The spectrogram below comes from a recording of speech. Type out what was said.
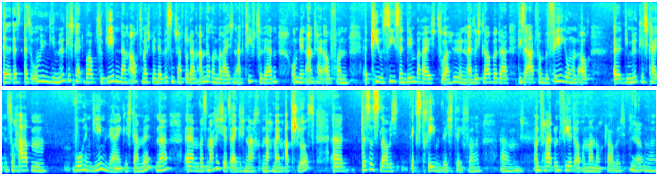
das, also um ihm die Möglichkeit überhaupt zu geben, dann auch zum Beispiel in der Wissenschaft oder in anderen Bereichen aktiv zu werden, um den Anteil auch von äh, POCs in dem Bereich zu erhöhen. Also ich glaube, da diese Art von Befähigung und auch äh, die Möglichkeiten zu haben, wohin gehen wir eigentlich damit? Ne? Ähm, was mache ich jetzt eigentlich nach, nach meinem Abschluss? Äh, das ist, glaube ich, extrem wichtig. So. Ähm, und, und fehlt auch immer noch, glaube ich. Ja. ja.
